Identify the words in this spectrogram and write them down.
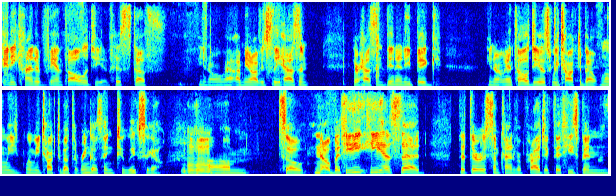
any kind of anthology of his stuff, you know. I mean, obviously hasn't there hasn't been any big, you know, anthology as we talked about when we when we talked about the Ringo thing two weeks ago. Mm-hmm. Um, so no, but he he has said that there is some kind of a project that he's been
